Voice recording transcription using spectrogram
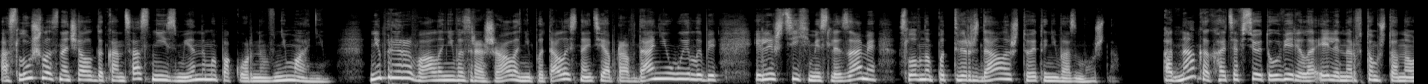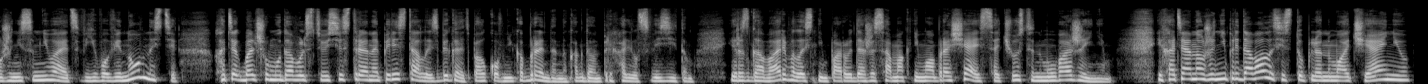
а слушала сначала до конца с неизменным и покорным вниманием. Не прерывала, не возражала, не пыталась найти оправдание Уиллоби и лишь тихими слезами словно подтверждала, что это невозможно. Однако, хотя все это уверило Элинор в том, что она уже не сомневается в его виновности, хотя к большому удовольствию сестры она перестала избегать полковника Брэндона, когда он приходил с визитом, и разговаривала с ним, порой даже сама к нему обращаясь с сочувственным уважением. И хотя она уже не предавалась иступленному отчаянию,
